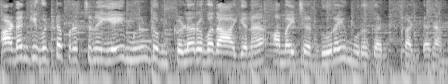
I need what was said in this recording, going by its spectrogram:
அடங்கிவிட்ட பிரச்சினையை மீண்டும் கிளறுவதா என அமைச்சர் துரைமுருகன் கண்டனம்.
